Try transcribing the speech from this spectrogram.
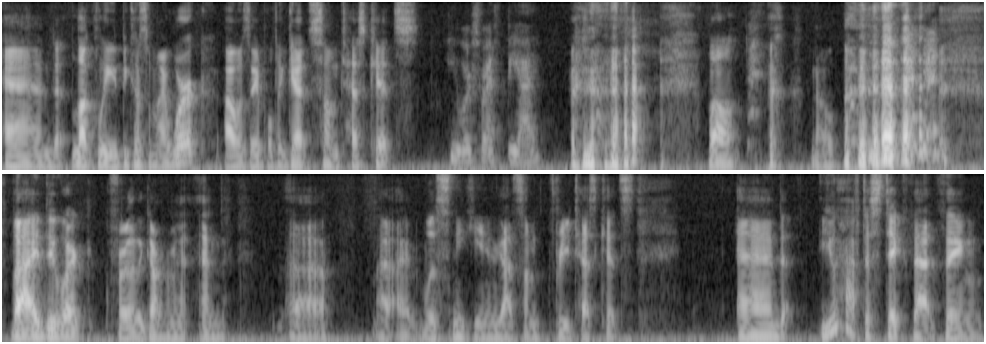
And luckily, because of my work, I was able to get some test kits. He works for FBI. Well, no. but I do work for the government, and uh, I, I was sneaky and got some free test kits. And you have to stick that thing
